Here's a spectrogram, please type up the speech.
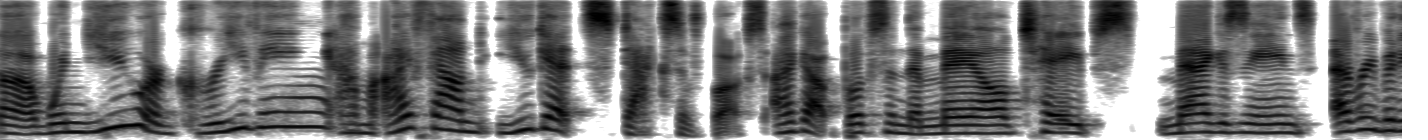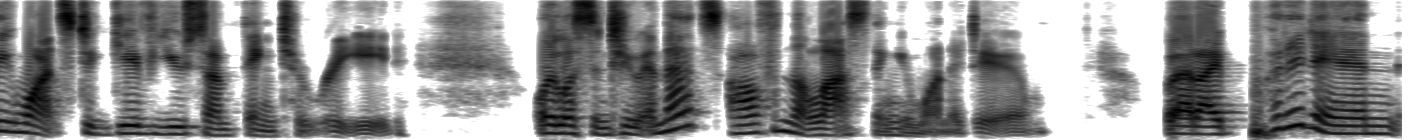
Uh, when you are grieving, um, I found you get stacks of books. I got books in the mail, tapes, magazines. Everybody wants to give you something to read or listen to. And that's often the last thing you want to do. But I put it in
